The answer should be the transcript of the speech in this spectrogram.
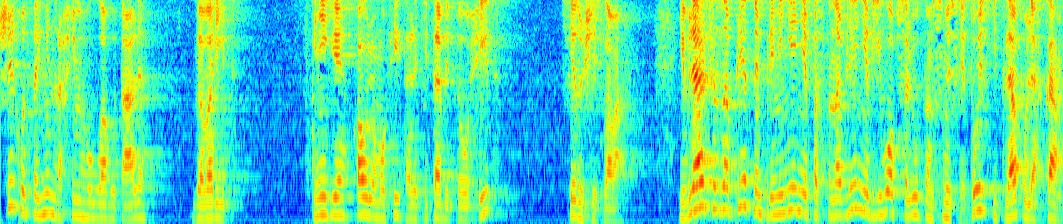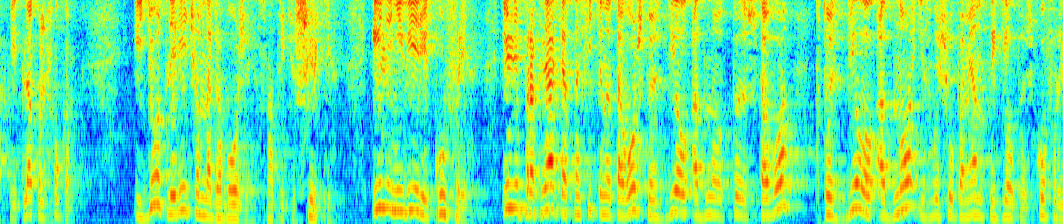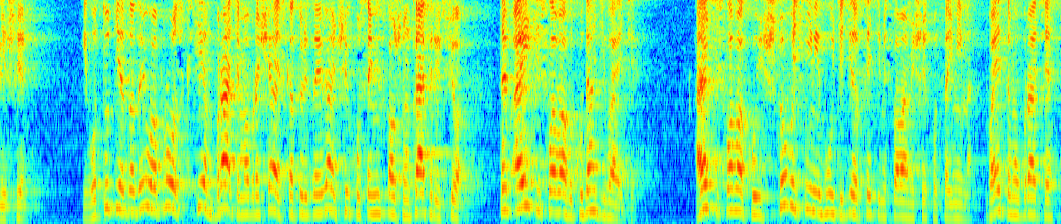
Шейх Утаймин, рахимахуллаху та'аля, говорит в книге Каулю Муфид аля Китаби Таухид следующие слова. Является запретным применение постановления в его абсолютном смысле, то есть итляку ляхкам, итляку хукам. Идет ли речь о многобожии, смотрите, ширке, или неверии, куфре, или проклятие относительно того, что сделал одно, то есть того, кто сделал одно из вышеупомянутых дел, то есть куфр или ширк. И вот тут я задаю вопрос к тем братьям, обращаясь, которые заявляют, шейх Хусеймин сказал, что он кафир и все. А эти слова вы куда деваете? А эти слова, что вы с ними будете делать, с этими словами шейха Хусеймина? Поэтому, братья,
